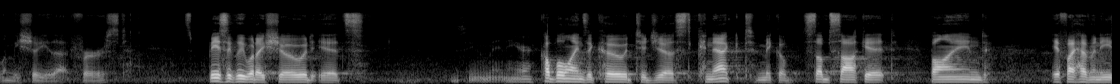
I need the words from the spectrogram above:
let me show you that first. It's basically what I showed. It's, zoom in here, a couple lines of code to just connect, make a subsocket, bind. If I have any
